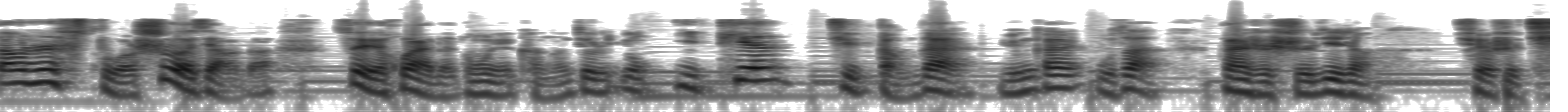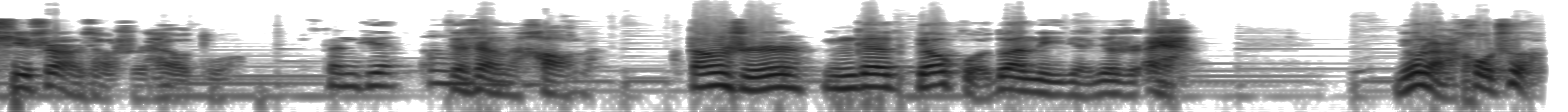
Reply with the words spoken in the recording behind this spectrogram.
当时所设想的最坏的东西，可能就是用一天去等待云开雾散，但是实际上却是七十二小时还要多，三天就这样子耗了。当时应该比较果断的一点就是，哎呀，扭脸后撤。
